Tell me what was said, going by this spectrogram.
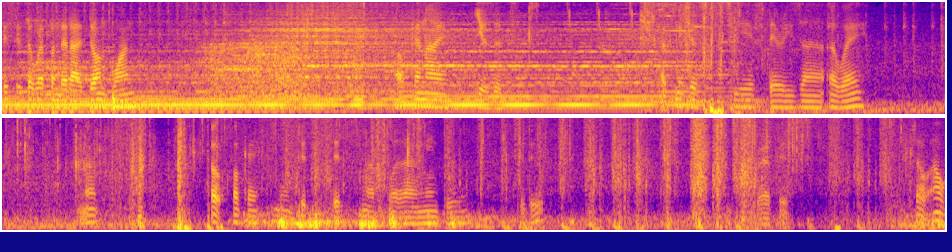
This is the weapon that I don't want. How can I use it? Let me just see if there is a, a way. Not. Oh, okay. No, that's not what I mean to to do. Let's grab this. So how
